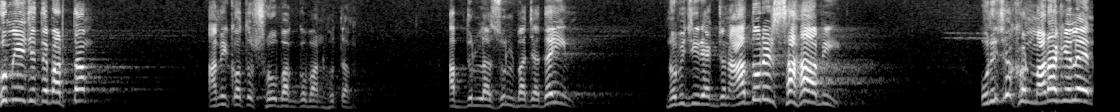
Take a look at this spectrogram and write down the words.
ঘুমিয়ে যেতে পারতাম, আমি কত সৌভাগ্যবান হতাম। আবদুল্লাহ জুল বাজাদাইন নবীজির একজন আদরের সাহাবি, উনি যখন মারা গেলেন,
